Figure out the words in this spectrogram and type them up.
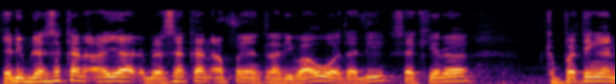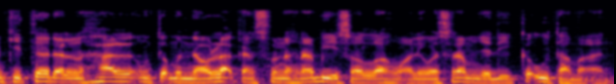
Jadi berdasarkan ayat, berdasarkan apa yang telah dibawa tadi, saya kira kepentingan kita dalam hal untuk mendaulatkan sunnah Nabi SAW menjadi keutamaan.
